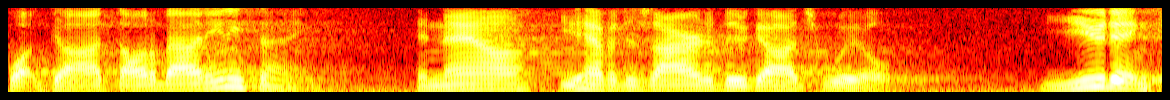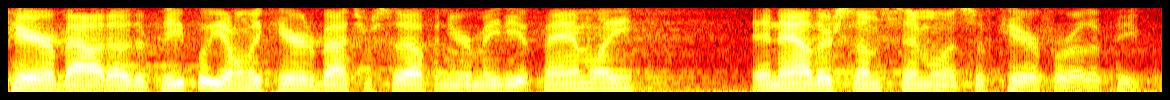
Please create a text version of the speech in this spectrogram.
what God thought about anything, and now you have a desire to do God's will. You didn't care about other people, you only cared about yourself and your immediate family, and now there's some semblance of care for other people.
